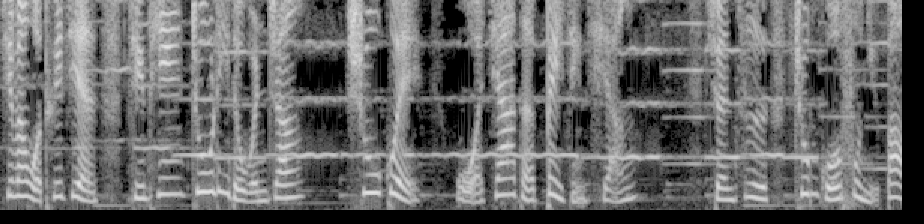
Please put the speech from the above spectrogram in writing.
今晚我推荐，请听朱莉的文章《书柜：我家的背景墙》，选自《中国妇女报》。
